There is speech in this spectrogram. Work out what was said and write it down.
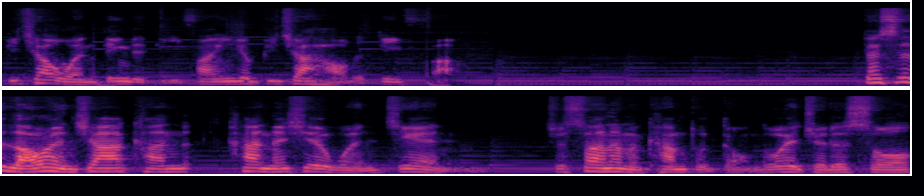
比较稳定的地方，一个比较好的地方。但是老人家看看那些文件，就算他们看不懂，都会觉得说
